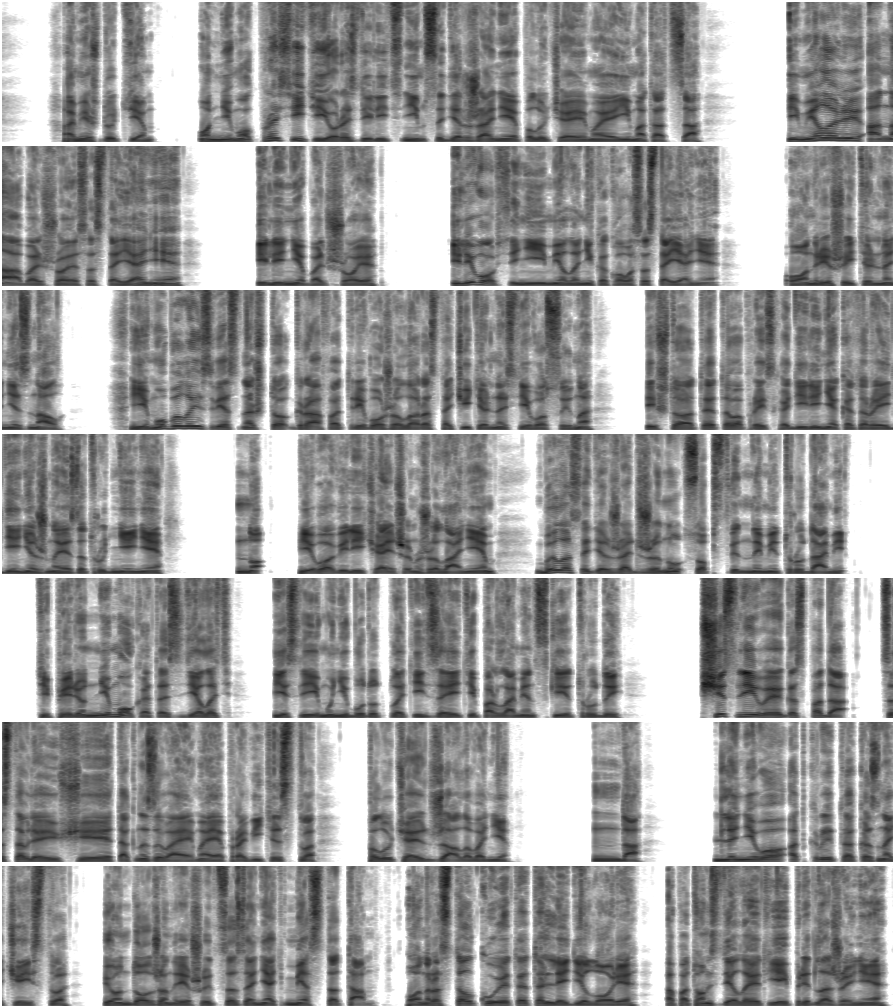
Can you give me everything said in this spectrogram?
а между тем он не мог просить ее разделить с ним содержание, получаемое им от отца. Имела ли она большое состояние или небольшое, или вовсе не имела никакого состояния? Он решительно не знал. Ему было известно, что графа тревожила расточительность его сына и что от этого происходили некоторые денежные затруднения. Но его величайшим желанием было содержать жену собственными трудами. Теперь он не мог это сделать, если ему не будут платить за эти парламентские труды. Счастливые господа, составляющие так называемое правительство – получают жалование. да, для него открыто казначейство, и он должен решиться занять место там. Он растолкует это леди Лоре, а потом сделает ей предложение.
